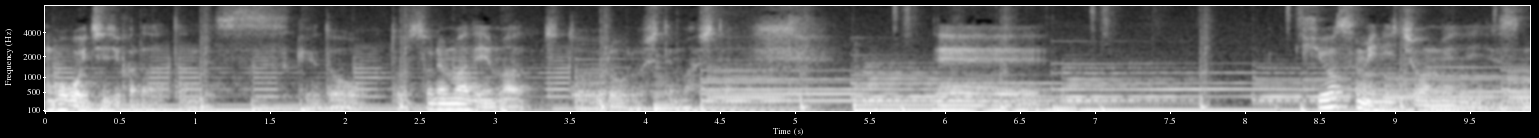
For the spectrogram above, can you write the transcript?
午後1時からだったんですけどそれまで今ちょっとうろうろしてました。で清澄2丁目にですね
